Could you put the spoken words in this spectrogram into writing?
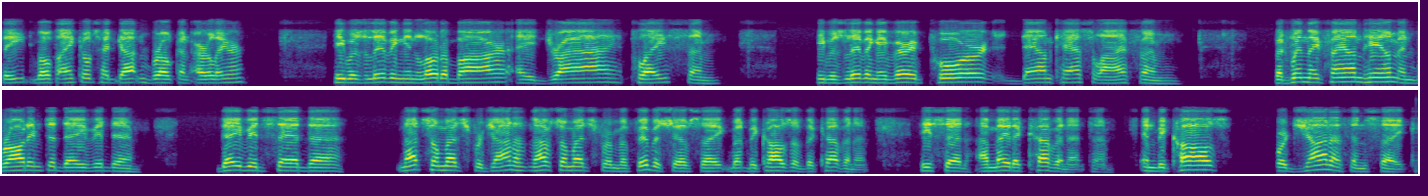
feet. Both ankles had gotten broken earlier. He was living in Lodabar, a dry place. Um, he was living a very poor, downcast life. Um, but when they found him and brought him to David, uh, David said, uh, not so much for Jonathan, not so much for Mephibosheth's sake, but because of the covenant. He said, I made a covenant. And because for Jonathan's sake,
